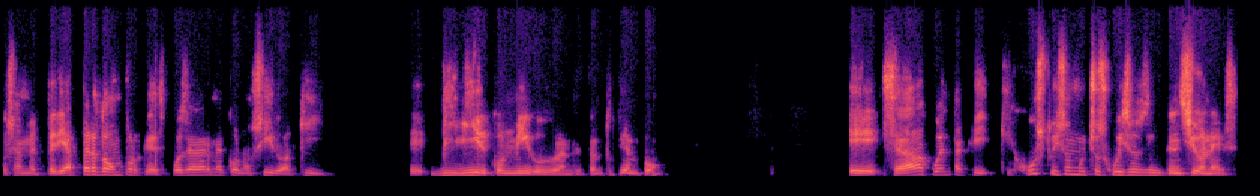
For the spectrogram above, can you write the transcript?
o sea, me pedía perdón porque después de haberme conocido aquí, eh, vivir conmigo durante tanto tiempo, se daba cuenta que, que, justo hizo muchos juicios de intenciones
